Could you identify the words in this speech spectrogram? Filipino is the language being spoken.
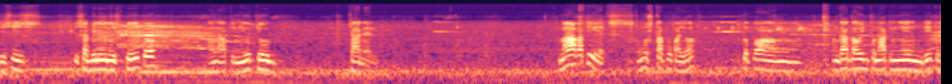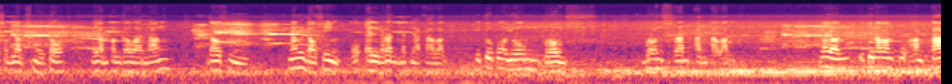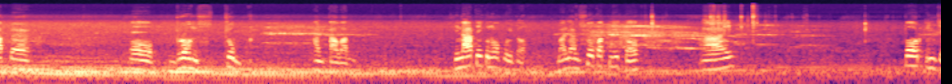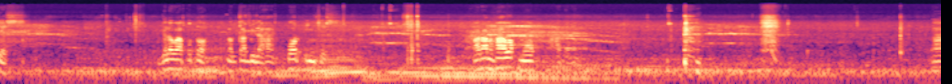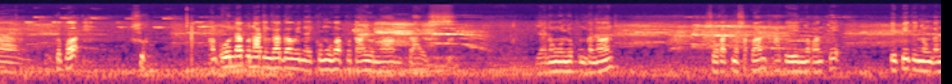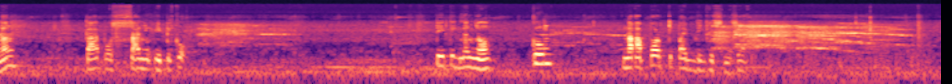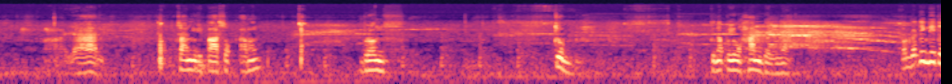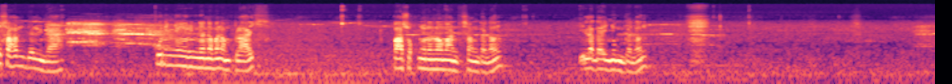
This is Isabilino Espiritu, ang aking YouTube channel. Mga katiyets, kumusta po kayo? Ito po ang, ang gagawin po natin ngayon dito sa vlogs na ito ay ang paggawa ng dowsing ng dowsing o L-rod na tinatawag. Ito po yung bronze bronze rod ang tawag. Ngayon, ito naman po ang copper o bronze tube ang tawag. Hinati ko po ito. Bali, ang sukat nito ay 4 inches. Dalawa po to, magkabilahan. 4 inches. Parang hawak mo, ah, ganun. Ah, ito po. Shoo. Ang una po natin gagawin ay kumuha po tayo ng pliers. Yan ang unyo pong ganon. Sukat mo sa kwan, hatiin nyo konti. Ipitin yung ganon. Tapos saan yung ipiko. Titignan nyo kung naka 45 degrees na siya. Ayan. Saan nyo ipasok ang bronze tube. Ito na yung handle niya. Pagdating dito sa handle niya, kunin nyo rin na naman ang plies. Pasok nyo na naman siyang ganon. Ilagay nyo ganon.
